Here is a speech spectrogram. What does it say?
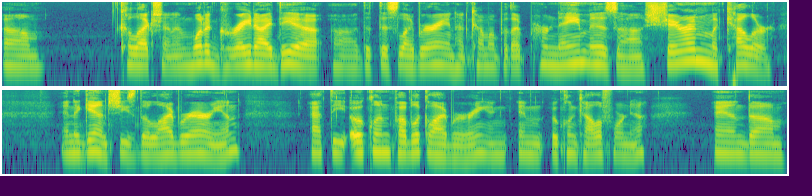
um, collection. And what a great idea uh, that this librarian had come up with. Her name is uh, Sharon McKellar. And again, she's the librarian at the Oakland Public Library in, in Oakland, California. And um,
